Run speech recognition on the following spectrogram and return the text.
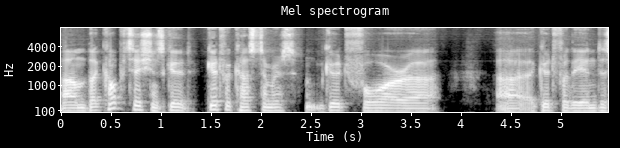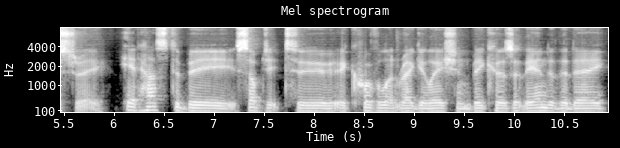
Um, but competition is good, good for customers, good for uh, uh, good for the industry. It has to be subject to equivalent regulation because at the end of the day,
